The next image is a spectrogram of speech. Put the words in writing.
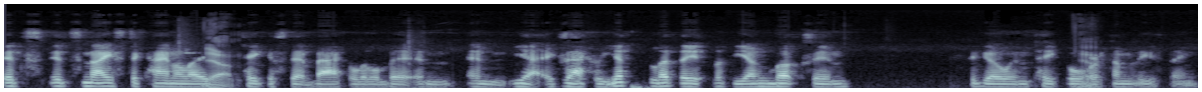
it's it's nice to kind of like Yeah. take a step back a little bit, and and yeah, exactly. Let let the let the young bucks in to go and take over some of these things.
